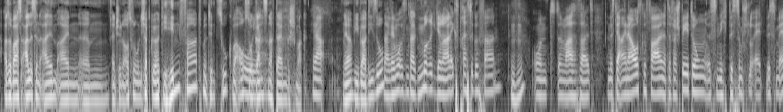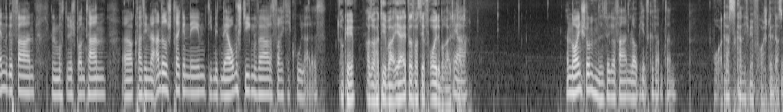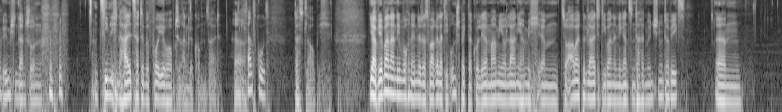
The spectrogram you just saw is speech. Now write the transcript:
Also war es alles in allem ein, ähm, ein schöner Ausflug. Und ich habe gehört, die Hinfahrt mit dem Zug war auch Oh so ja. ganz nach deinem Geschmack. Ja, Ja, wie war die so? na, wir sind halt nur Regionalexpresse gefahren Mhm. und dann war es halt, dann ist der eine ausgefallen, hatte Verspätung, ist nicht bis zum, Schlu äh, bis zum Ende gefahren, dann mussten wir spontan äh, quasi eine andere Strecke nehmen, die mit mehr Umstiegen war, das war richtig cool alles. Okay, also hat dir war eher etwas, was dir Freude bereitet Ja. hat. Dann neun Stunden sind wir gefahren, glaube ich, insgesamt dann. Boah, das kann ich mir vorstellen, dass Öhmchen dann schon einen ziemlichen Hals hatte, bevor ihr überhaupt schon angekommen seid. Ja, Ich fand's gut. das glaube ich. Ja, wir waren an dem Wochenende, das war relativ unspektakulär. Mami und Lani haben mich ähm, zur Arbeit begleitet, die waren dann den ganzen Tag in München unterwegs. Ähm,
